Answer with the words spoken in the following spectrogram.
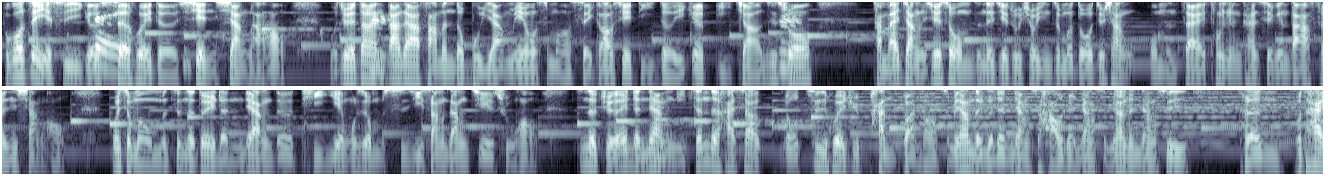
不过这也是一个社会的现象啦，吼。我觉得当然大家法门都不一样，没有什么谁高谁低的一个比较，就是说坦白讲，有些时候我们真的接触修行这么多，就像我们在通灵人看世界跟大家分享吼，为什么我们真的对能量的体验，或是我们实际上这样接触吼。真的觉得，哎，能量，你真的还是要有智慧去判断哦，什么样的一个能量是好能量，什么样能量是可能不太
